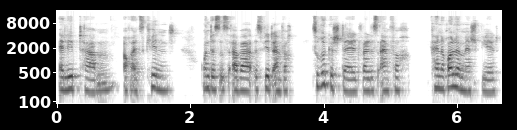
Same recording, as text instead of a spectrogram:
erlebt haben, auch als Kind. Und das ist aber, es wird einfach zurückgestellt, weil es einfach keine Rolle mehr spielt.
